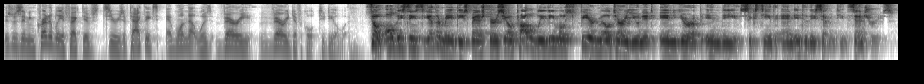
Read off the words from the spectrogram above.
This was an incredibly effective series of tactics and one that was very, very difficult to deal with. So, all these things together made the Spanish Tercio probably the most feared military unit in Europe in the 16th and into the 17th centuries.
